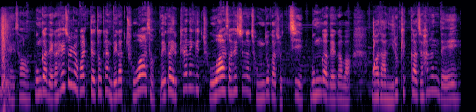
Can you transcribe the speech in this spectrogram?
그래서 뭔가 내가 해주려고 할 때도 그냥 내가 좋아서 내가 이렇게 하는 게 좋아서 해주는 정도가 좋지 뭔가 내가 막 와 난 이렇게까지 하는데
